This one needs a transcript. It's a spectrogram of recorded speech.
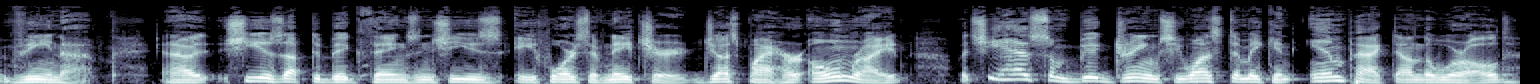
Vina. Now, she is up to big things and she's a force of nature just by her own right, but she has some big dreams. She wants to make an impact on the world.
